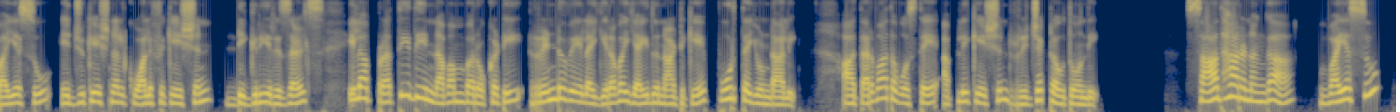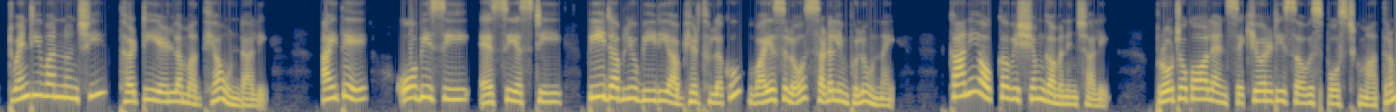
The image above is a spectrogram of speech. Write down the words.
వయస్సు ఎడ్యుకేషనల్ క్వాలిఫికేషన్ డిగ్రీ రిజల్ట్స్ ఇలా ప్రతిదీ నవంబర్ ఒకటి రెండు వేల ఇరవై ఐదు నాటికే పూర్తయుండాలి ఆ తర్వాత వస్తే అప్లికేషన్ రిజెక్ట్ అవుతోంది. సాధారణంగా వయస్సు ట్వంటీ వన్ నుంచి థర్టీ ఏళ్ళ మధ్య ఉండాలి. అయితే ఓబీసీ ఎస్సీఎస్టీ పీడబ్ల్యూబీడీ అభ్యర్థులకు వయసులో సడలింపులు ఉన్నాయి. కానీ ఒక్క విషయం గమనించాలి. ప్రోటోకాల్ అండ్ సెక్యూరిటీ సర్వీస్ పోస్ట్కు మాత్రం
